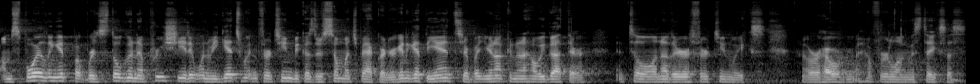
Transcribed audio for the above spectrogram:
I'm, spoiling it, but we're still going to appreciate it when we get to it in 13 because there's so much background. You're going to get the answer, but you're not going to know how we got there until another 13 weeks or however, however long this takes us.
